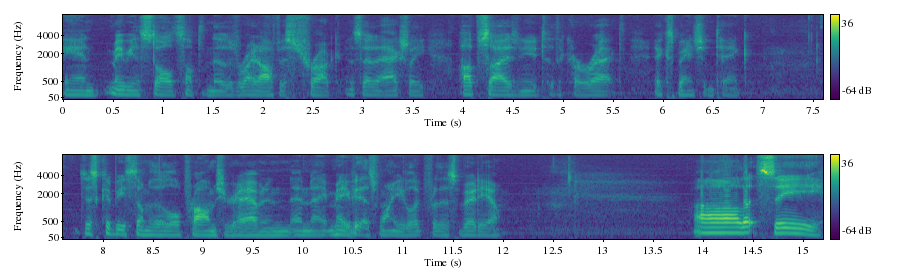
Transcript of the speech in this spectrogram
and maybe installed something that was right off his truck instead of actually upsizing you to the correct expansion tank. This could be some of the little problems you're having and, and maybe that's why you look for this video. Uh, let's see.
